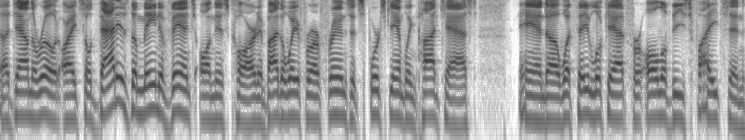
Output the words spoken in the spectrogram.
Uh, down the road. All right, so that is the main event on this card. And by the way, for our friends at Sports Gambling Podcast and uh, what they look at for all of these fights and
